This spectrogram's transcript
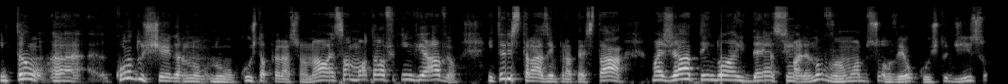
Então, uh, quando chega no, no, custo operacional, essa moto ela fica inviável. Então, eles trazem para testar, mas já tendo uma ideia assim: olha, não vamos absorver o custo disso,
